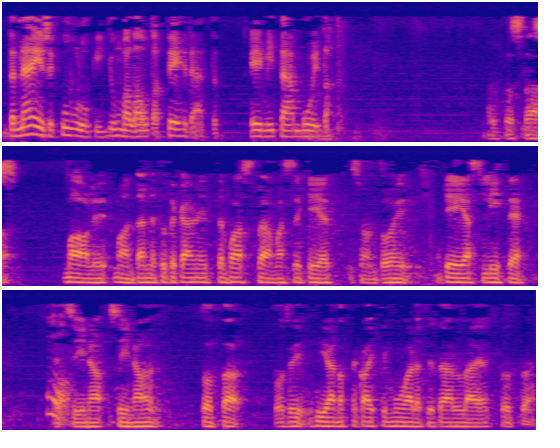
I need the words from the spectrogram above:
että näin se kuuluukin jumalauta tehdä, että ei mitään muita. No, tota, mä, oli, mä oon tänne tota käynyt vastaamassakin, että se on toi DS Lite. Oh. Et siinä, siinä on tota, tosi hienot ne kaikki muodot ja tällä, että tota,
